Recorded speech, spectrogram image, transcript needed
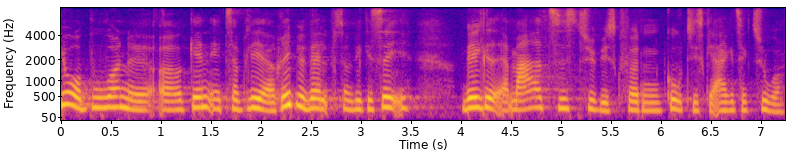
jordbuerne og genetablerer ribbevælv, som vi kan se, hvilket er meget tidstypisk for den gotiske arkitektur.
